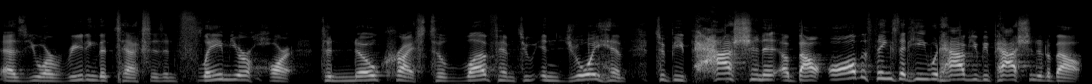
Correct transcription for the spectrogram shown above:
as you are reading the text is inflame your heart to know Christ, to love Him, to enjoy Him, to be passionate about all the things that He would have you be passionate about.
